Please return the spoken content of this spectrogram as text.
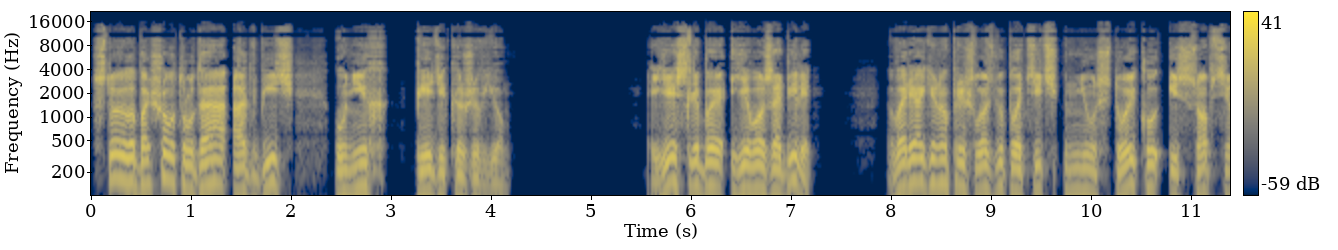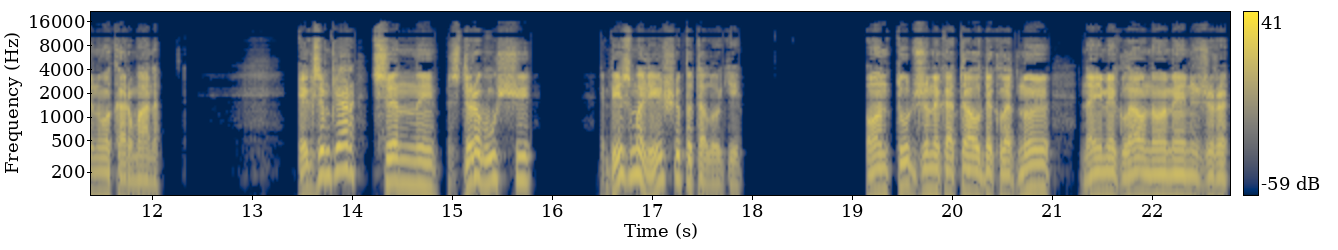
стоило большого труда отбить у них педика живьем. Если бы его забили, Варягину пришлось бы платить неустойку из собственного кармана. Экземпляр ценный, здоровущий, без малейшей патологии. Он тут же накатал докладную на имя главного менеджера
